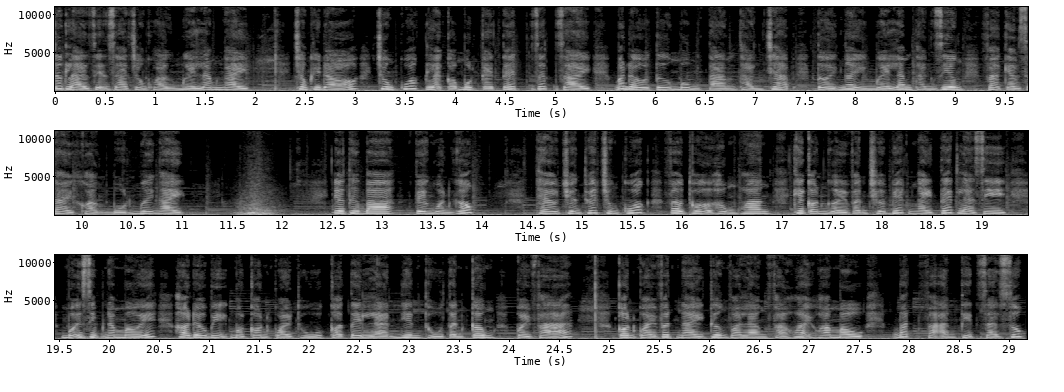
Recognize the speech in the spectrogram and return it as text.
tức là diễn ra trong khoảng 15 ngày. Trong khi đó, Trung Quốc lại có một cái Tết rất dài, bắt đầu từ mùng 8 tháng Chạp tới ngày 15 tháng riêng và kéo dài khoảng 40 ngày. Điều thứ ba, về nguồn gốc. Theo truyền thuyết Trung Quốc, vào thuở hồng hoang, khi con người vẫn chưa biết ngày Tết là gì, mỗi dịp năm mới, họ đều bị một con quái thú có tên là niên thú tấn công, quấy phá. Con quái vật này thường vào làng phá hoại hoa màu, bắt và ăn thịt gia súc,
